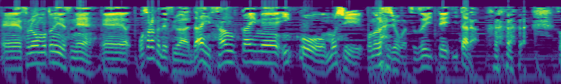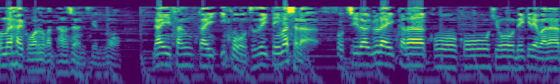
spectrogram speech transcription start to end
えー、それをもとにですね、えー、おそらくですが、第3回目以降、もしこのラジオが続いていたら そんなに早く終わるのかって話なんですけども、第3回以降続いていましたら、そちらぐらいから、こう、公表できればな、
